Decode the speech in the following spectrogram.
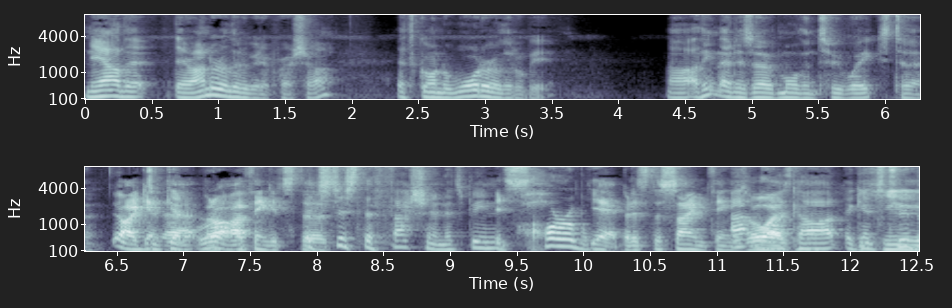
Now that they're under a little bit of pressure, it's gone to water a little bit. Uh, I think they deserve more than two weeks to, oh, I get, to get it but I think it's the it's just the fashion. It's been It's- horrible. yeah, but it's the same thing as At always. Leichhardt You against hear- two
